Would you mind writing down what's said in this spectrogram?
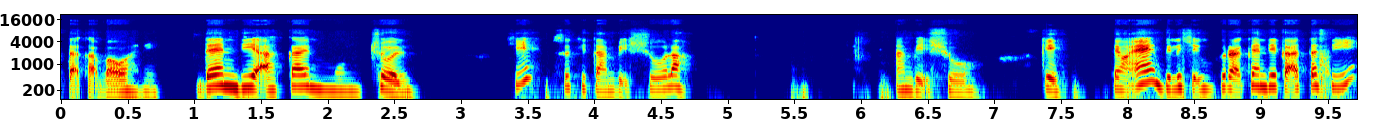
letak kat bawah ni. Then dia akan muncul. Okay, so kita ambil show lah. Ambil show. Okay, tengok eh, bila cikgu gerakkan dia kat atas ni,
